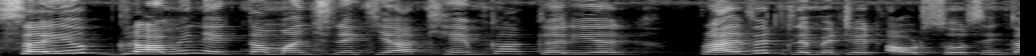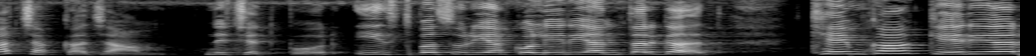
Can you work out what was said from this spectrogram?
संयुक्त ग्रामीण एकता मंच ने किया Khemka carrier private limited outsourcing का चक्का जाम निचितपुर, ईस्ट बसुरिया कोलेरी अंतर्गत Khemka carrier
